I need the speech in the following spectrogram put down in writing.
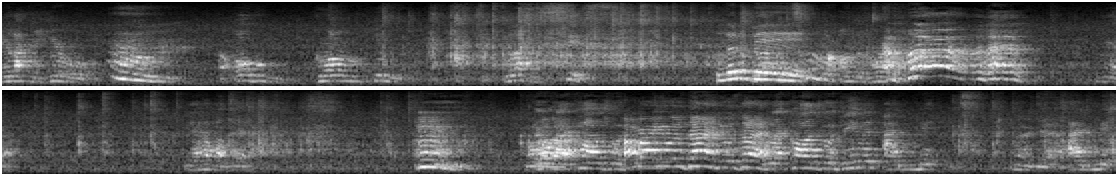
You're like a hero. Mm. An overgrown human. You're like a cyst. A little You're like a bit. tumor on the brain. yeah. Yeah, how about that? Mm. And when I called you a All right, you was done. You was done. when I called you a demon, I meant it. Oh, yeah. I meant it.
